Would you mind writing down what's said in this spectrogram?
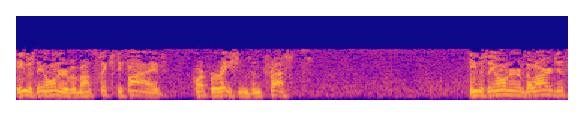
He was the owner of about 65 corporations and trusts. He was the owner of the largest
